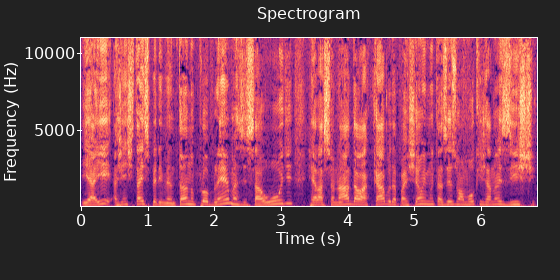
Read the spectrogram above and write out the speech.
E aí a gente está experimentando problemas de saúde relacionados ao acabo da paixão e muitas vezes um amor que já não existe.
